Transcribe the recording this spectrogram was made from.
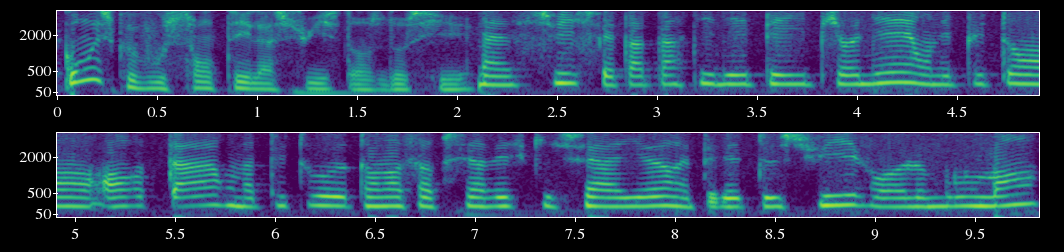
Comment est-ce que vous sentez la Suisse dans ce dossier? La Suisse fait pas partie des pays pionniers. On est plutôt en retard. On a plutôt tendance à observer ce qui se fait ailleurs et peut-être de suivre le mouvement.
